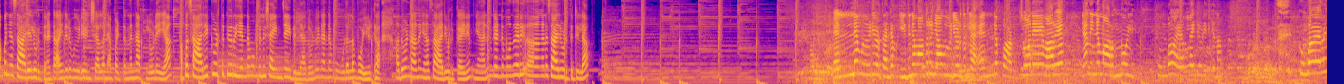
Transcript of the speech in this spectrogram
അപ്പം ഞാൻ സാരിയിൽ കൊടുത്തേനെ കേട്ടോ അതിന്റെ ഒരു വീഡിയോ ഇൻഷാല്ല ഞാൻ പെട്ടെന്ന് തന്നെ അപ്ലോഡ് ചെയ്യാം. അപ്പോൾ സാരിയൊക്കെ കൊടുത്തിട്ട് റിയന്റെ മുമ്പിൽ ഷൈൻ ചെയ്തില്ല. അതുകൊണ്ട് പിന്നെ എന്റെ മൂടെല്ലാം പോയി കേട്ടോ അതുകൊണ്ടാണ് ഞാൻ സാരി കൊടുക്കാനും ഞാനും രണ്ട് മൂന്ന് പേര് അങ്ങനെ സാരി ഉടുത്തിട്ടില്ല. എല്ലാം വീഡിയോ എടുത്ത. എന്റെ ഇതിനെ മാത്രം ഞാൻ വീഡിയോ എടുത്തിട്ടില്ല. എന്റെ പടച്ചോനെ മാറിയ. ഞാൻ നിന്നെ മറന്നുപോയി. കുംഭ വയറലായിട്ട് ഇവിടെ ഇരിക്കുന്ന. കുംഭ വയറ്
